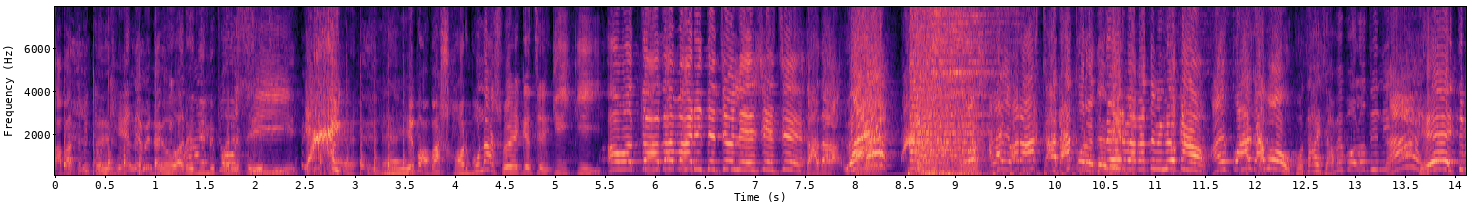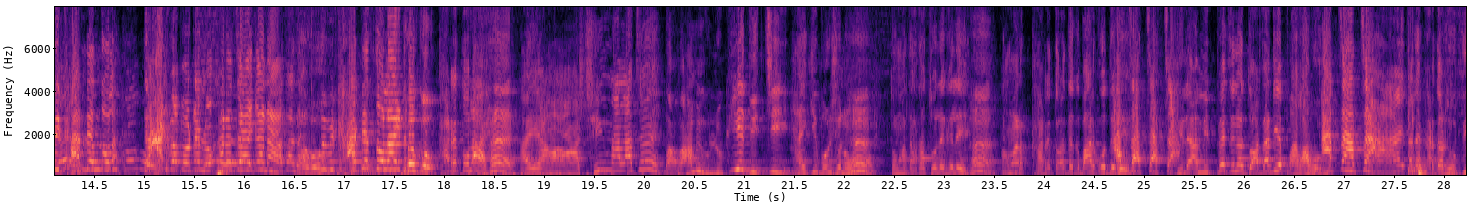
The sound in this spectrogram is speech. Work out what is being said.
বাবা তুমি তো খেয়ে নেবে নাকি? অনেক দিন পরে এ বাবা সর্বনাশ হয়ে গেছে। কি কি? আমার দাদা বাড়িতে চলে এসেছে। দাদা? কাদা করে দেবে। বাবা তুমি লোকাও। আমি কোথায় যাব? কোথায় যাবে বলো দিনি। এই তুমি খাটে তোলা দাঁড় বাবা ওটা লোকানোর জায়গা না? তুমি খাটে তোলায় ঢোকো। খাটে তোলা হ্যাঁ। আই আমার সিগনাল আছে। বাবা আমি লুকিয়ে দিচ্ছি। হাই কি বলিস হ্যাঁ। তোমার দাদা চলে গেলে হ্যাঁ। আমার খাটে তলা থেকে বার করে দেবে। আচ্ছা, আচ্ছা, আচ্ছা। দিলে আমি পেছনে দরজা দিয়ে পালাবো। আচ্ছা আচ্ছা। আয়, তাহলে খাটে ঢুকতে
